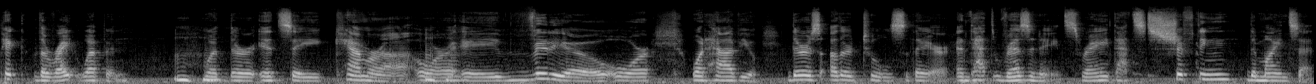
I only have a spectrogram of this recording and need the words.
pick the right weapon Mm-hmm. whether it's a camera or mm-hmm. a video or what have you. There's other tools there, and that resonates, right? That's shifting the mindset.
